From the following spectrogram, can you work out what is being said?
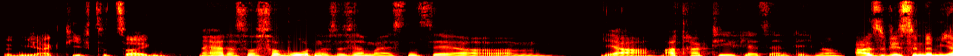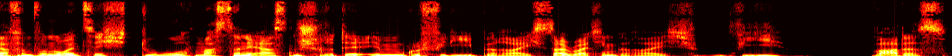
irgendwie aktiv zu zeigen. Naja, das, was verboten ist, ist ja meistens sehr ähm, ja, attraktiv letztendlich. Ne? Also wir sind im Jahr 95. Du machst deine ersten Schritte im Graffiti-Bereich, Stylewriting-Bereich. Wie war das?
